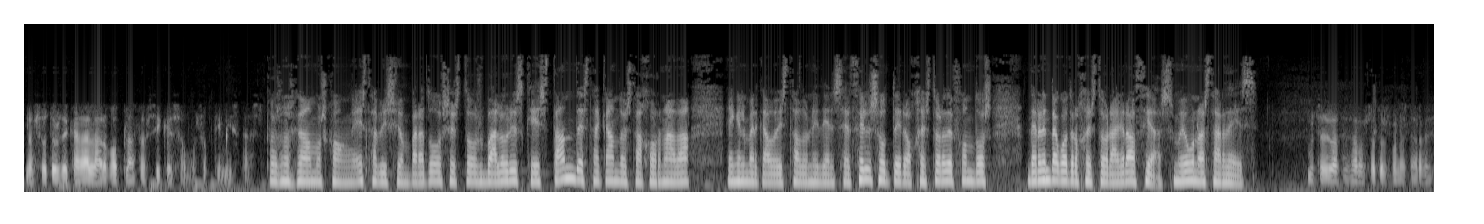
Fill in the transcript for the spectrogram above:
nosotros de cara a largo plazo sí que somos optimistas. Pues nos quedamos con esta visión para todos estos valores que están destacando esta jornada en el mercado estadounidense. Celso Otero, gestor de fondos de Renta 4 Gestora. Gracias. Muy buenas tardes. Muchas gracias a vosotros. Buenas tardes.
